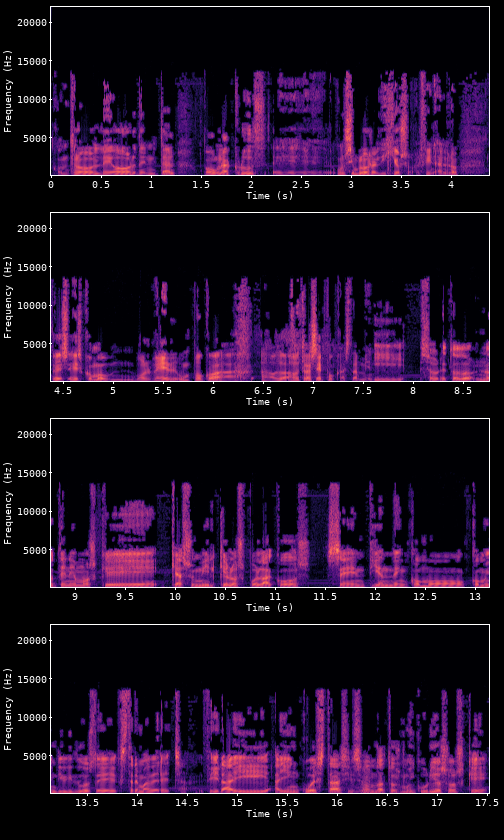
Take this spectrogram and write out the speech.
control, de orden y tal, por una cruz, eh, un símbolo religioso al final, ¿no? Entonces es como volver un poco a, otras épocas también. Y sobre todo, no tenemos que, asumir que los polacos se entienden como, como individuos de extrema derecha. Es decir, hay, hay encuestas y son datos muy curiosos que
